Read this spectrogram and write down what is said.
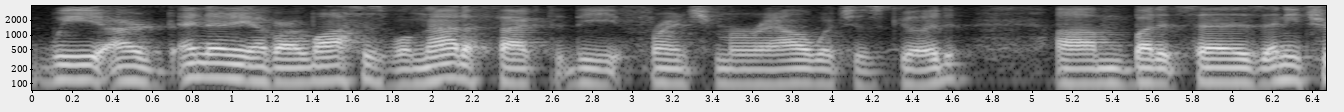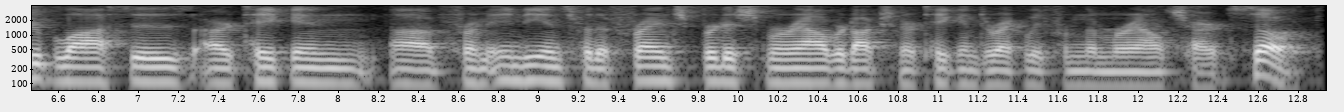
we are, and any of our losses will not affect the French morale, which is good. Um, but it says any troop losses are taken uh, from Indians for the French. British morale reduction are taken directly from the morale chart. So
